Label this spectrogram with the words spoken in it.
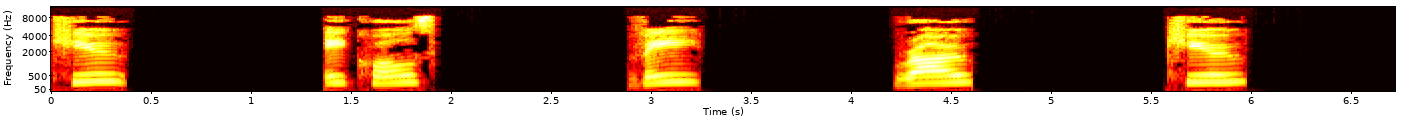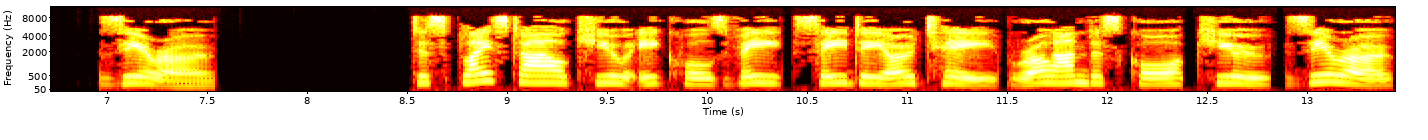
q equals v rho q zero display style q equals v c dot rho underscore q zero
